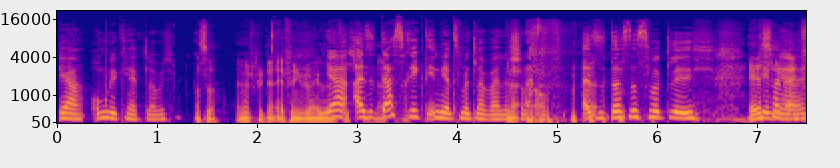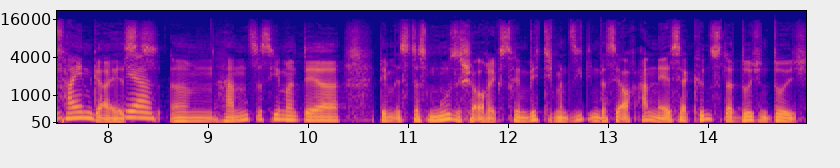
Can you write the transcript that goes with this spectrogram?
Ja, umgekehrt, glaube ich. Achso, immer spielt sage, er soll Ja, also spielen. das regt ihn jetzt mittlerweile Na. schon auf. Also das ist wirklich. Er ist genial. halt ein Feingeist. Ja. Ähm, Hans ist jemand, der, dem ist das Musische auch extrem wichtig. Man sieht ihm das ja auch an. Er ist ja Künstler durch und durch.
